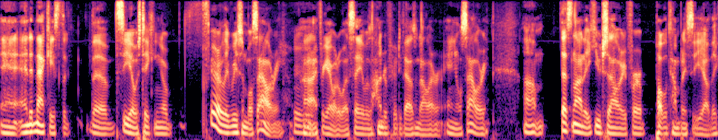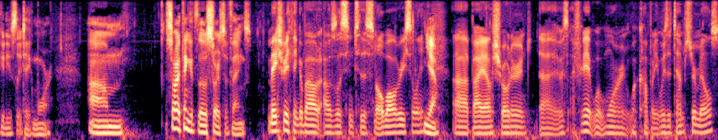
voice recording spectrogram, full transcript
and, and in that case, the the CEO is taking a fairly reasonable salary. Mhm. Uh, I forget what it was. Say it was hundred fifty thousand dollar annual salary. Um, that's not a huge salary for a public company CEO. They could easily take more. Um, so I think it's those sorts of things. Makes me think about. I was listening to the Snowball recently. Yeah. uh, by Alice Schroeder, and uh, it was I forget what Warren, what company was it? Dempster Mills,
